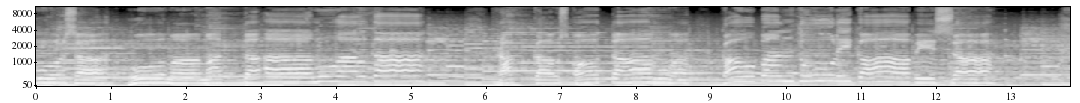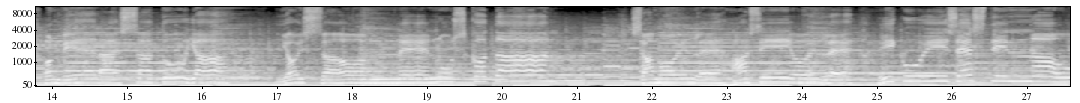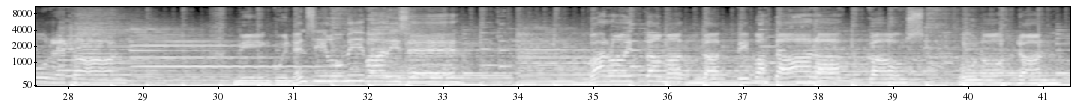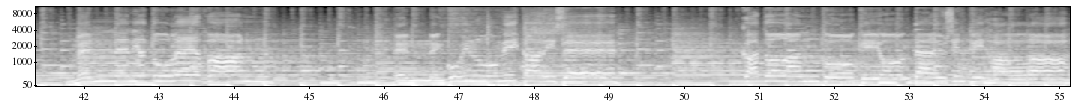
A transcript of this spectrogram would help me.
Kuorsaa, huomaamatta aamu alkaa. Rakkaus ottaa mua kaupan tuulikaapissa. On vielä satuja, joissa onnen uskotaan. Samoille asioille ikuisesti nauretaan. Kuin ensi lumi varisee, varoittamatta tipahtaa rakkaus. Unohdan menneen ja tulevan, ennen kuin lumi karisee. Katoan tuokioon täysin pihalla.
